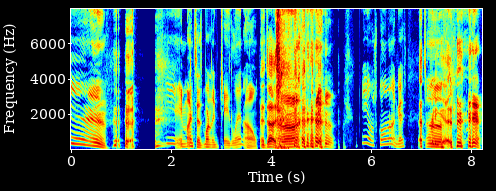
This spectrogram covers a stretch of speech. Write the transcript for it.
Mm. Yeah, mine says more like Jay Leno. It does. Uh, yeah, what's going on, guys? That's pretty good. good.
